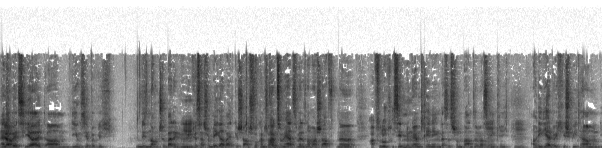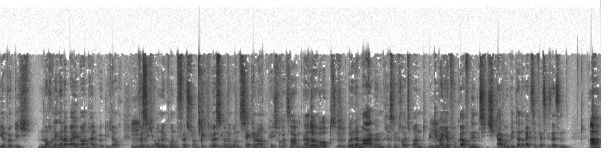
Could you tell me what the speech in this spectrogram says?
Nein, Ja. aber jetzt hier halt, ähm, die Jungs hier wirklich, die sind noch einen Schritt weiter gegangen. Mhm. Chris hat schon mega weit geschafft. Ich Und ich sagen. zum Herzen, wenn er es nochmal schafft. Ne? Absolut. Ich, ich sehe den Jungen im Training, das ist schon Wahnsinn, was er Mhm. hinkriegt. Mhm. Aber die, die halt wirklich gespielt haben und ihr wirklich noch länger dabei waren, halt wirklich auch, Mhm. du wirst nicht ohne Grund einen First-Round-Pick, du wirst nicht ohne Grund einen Second-Round-Pick. Ich wollte gerade sagen. Na, oder also- überhaupt. Äh, Oder der Marc mit dem Christian Kreuzband, mit Mhm. dem habe ich am Flughafen in Chicago im Winter 13 festgesessen ah,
